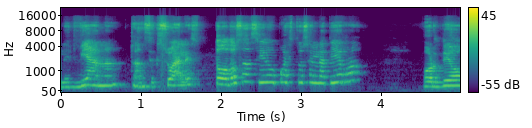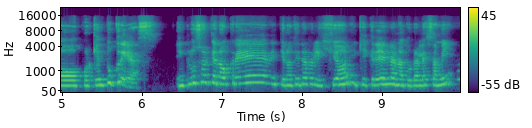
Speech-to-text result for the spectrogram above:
lesbiana, transexuales, todos han sido puestos en la tierra por Dios, por quien tú creas. Incluso el que no cree, y que no tiene religión y que cree en la naturaleza misma,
